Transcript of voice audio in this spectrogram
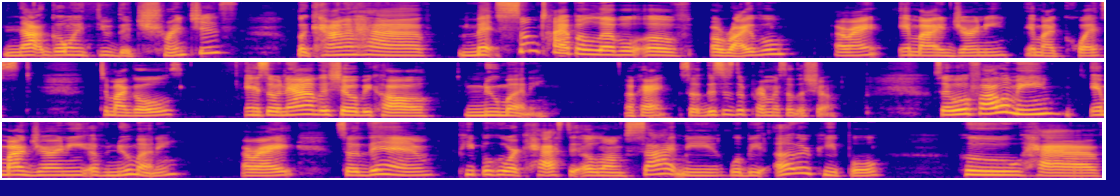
not going through the trenches, but kind of have met some type of level of arrival all right, in my journey, in my quest to my goals. And so now the show will be called New Money. Okay, so this is the premise of the show. So it will follow me in my journey of new money. All right, so then people who are casted alongside me will be other people who have,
